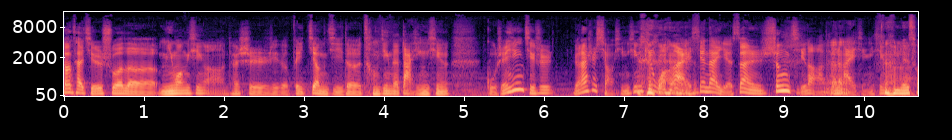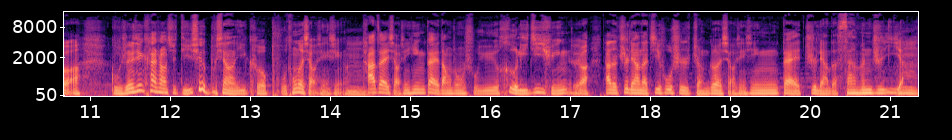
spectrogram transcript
刚才其实说了冥王星啊，它是这个被降级的曾经的大行星，古神星其实原来是小行星之王哎，现在也算升级了啊，它是矮行星、啊。没错啊，古神星看上去的确不像一颗普通的小行星，嗯它在小行星带当中属于鹤立鸡群，对对吧？它的质量呢几乎是整个小行星带质量的三分之一啊。嗯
